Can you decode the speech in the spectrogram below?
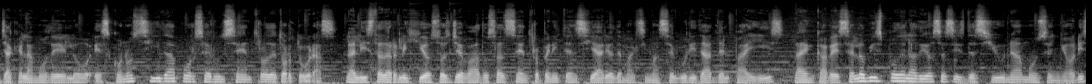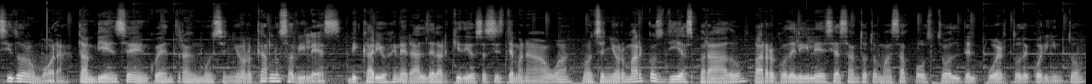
ya que la modelo es conocida por ser un centro de torturas. La lista de religiosos llevados al centro penitenciario de máxima seguridad del país la encabeza el obispo de la diócesis de Ciuna, Monseñor Isidoro Mora. También se encuentran Monseñor Carlos Avilés, vicario general de la Arquidiócesis de Managua, Monseñor Marcos Díaz Parado, párroco de la Iglesia Santo Tomás Apóstol del Puerto de Corinto,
